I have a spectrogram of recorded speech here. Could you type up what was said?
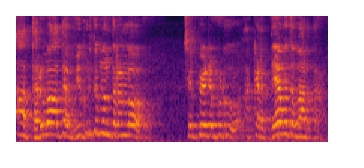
ఆ తరువాత వికృతి మంత్రంలో చెప్పేటప్పుడు అక్కడ దేవత వార్త.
